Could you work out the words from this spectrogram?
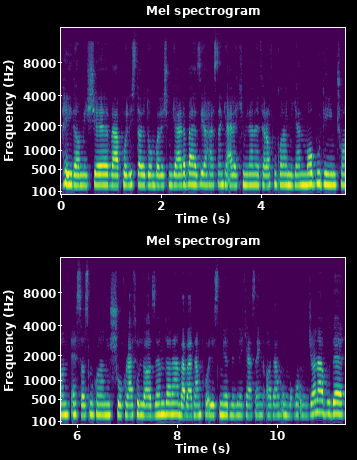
پیدا میشه و پلیس داره دنبالش میگرده بعضیا هستن که الکی میرن اعتراف می‌کنن میگن ما بودیم چون احساس می‌کنن اون شهرت رو لازم دارن و بعدا پلیس میاد می‌بینه که اصلا این آدم اون موقع اونجا نبوده.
